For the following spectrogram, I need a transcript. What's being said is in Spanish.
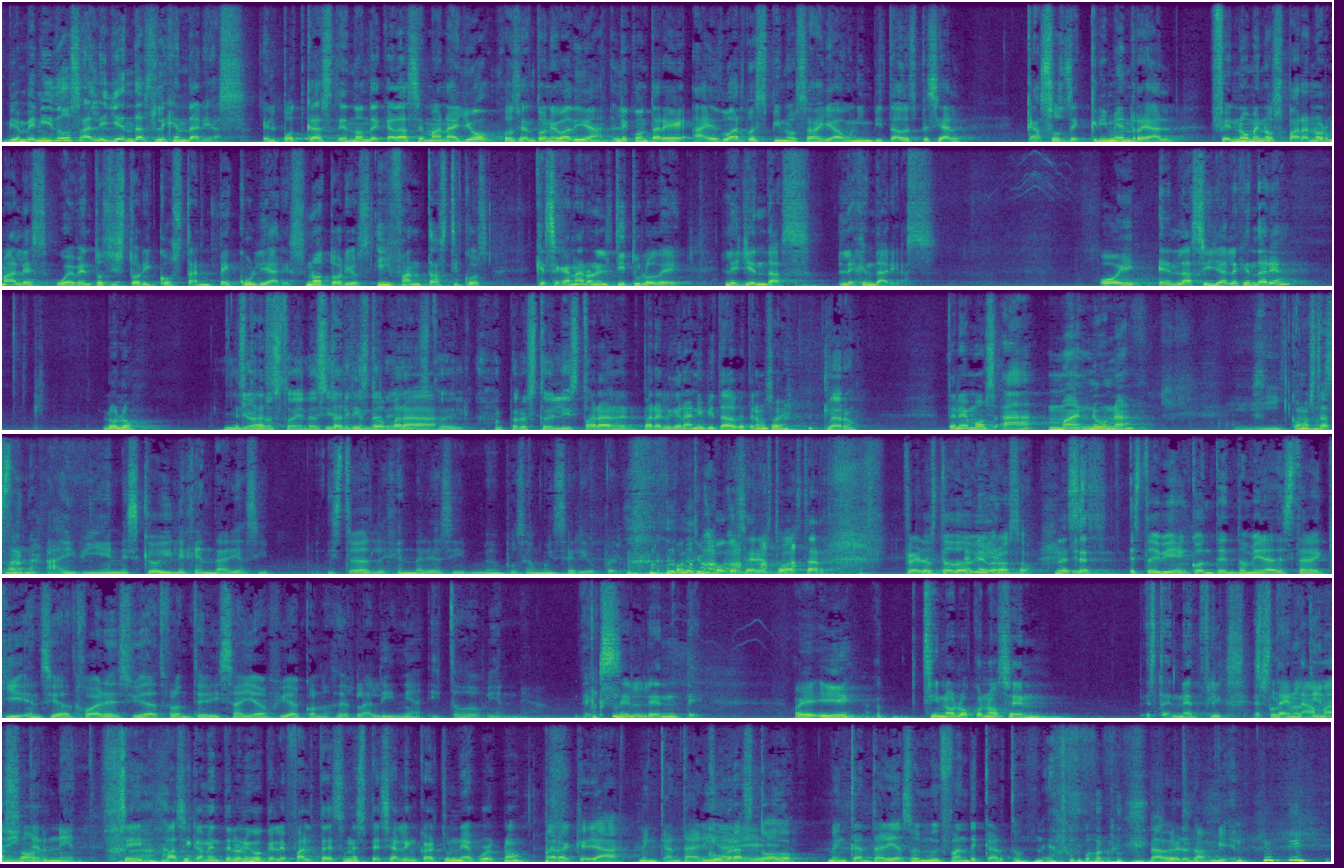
Bienvenidos a Leyendas Legendarias, el podcast en donde cada semana yo, José Antonio Badía, le contaré a Eduardo Espinosa y a un invitado especial casos de crimen real, fenómenos paranormales o eventos históricos tan peculiares, notorios y fantásticos que se ganaron el título de Leyendas Legendarias. Hoy en la silla legendaria, Lolo. Yo no ¿estás- estoy en la silla ¿Estás listo legendaria, para, estoy- pero estoy listo. para, para el gran invitado que tenemos hoy? Claro. Tenemos a Manuna. ¿Cómo estás? Manuna? Ay, bien. Es que oí legendarias y historias legendarias y me puse muy serio, pero. Ponte un poco serio, esto va a estar Pero todo tenebroso. bien. Es- Es- Estoy bien contento, mira, de estar aquí en Ciudad Juárez, ciudad fronteriza. Ya fui a conocer la línea y todo bien, mira. Excelente. Oye, y si no lo conocen, está en Netflix, está porque en no Amazon. internet. Sí, básicamente lo único que le falta es un especial en Cartoon Network, ¿no? Para que ya Me encantaría. cubras ¿eh? todo. Me encantaría. Soy muy fan de Cartoon Network, la verdad. también.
